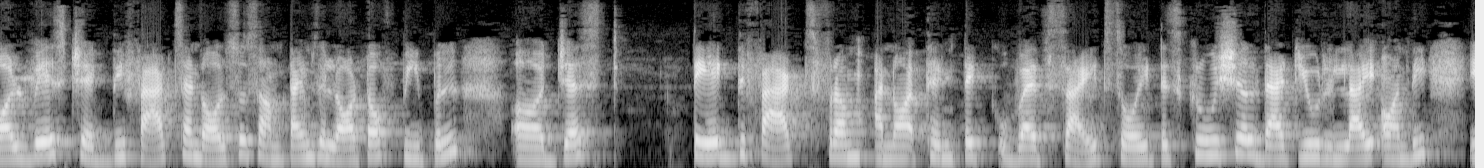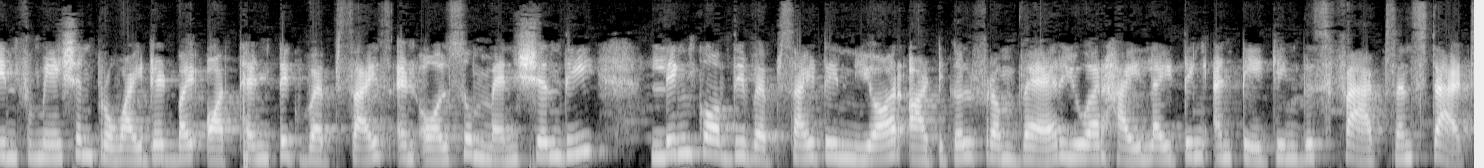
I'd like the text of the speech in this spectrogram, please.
always check the facts and also sometimes a lot of people uh, just take the facts from an authentic website. So it is crucial that you rely on the information provided by authentic websites and also mention the link of the website in your article from where you are highlighting and taking these facts and stats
